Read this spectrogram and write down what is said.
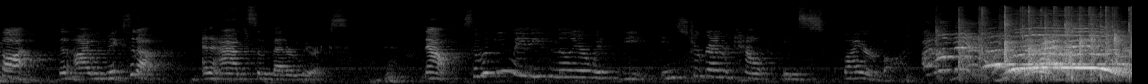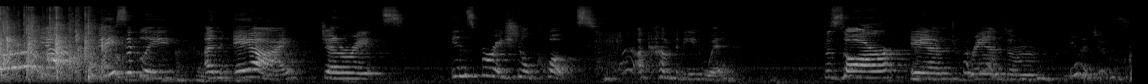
thought that I would mix it up and add some better lyrics. Now, some of you may be familiar with the Instagram account InspiroBot. I love and random images.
